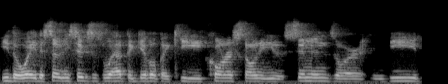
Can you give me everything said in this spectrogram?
either way, the 76ers would have to give up a key cornerstone, either Simmons or Embiid.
